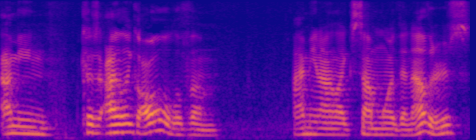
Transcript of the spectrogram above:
I mean, cuz I like all of them. I mean, I like some more than others,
